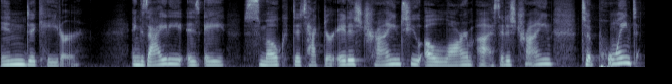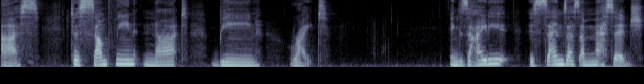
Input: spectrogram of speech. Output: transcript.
indicator. Anxiety is a smoke detector. It is trying to alarm us, it is trying to point us to something not being right. Anxiety sends us a message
